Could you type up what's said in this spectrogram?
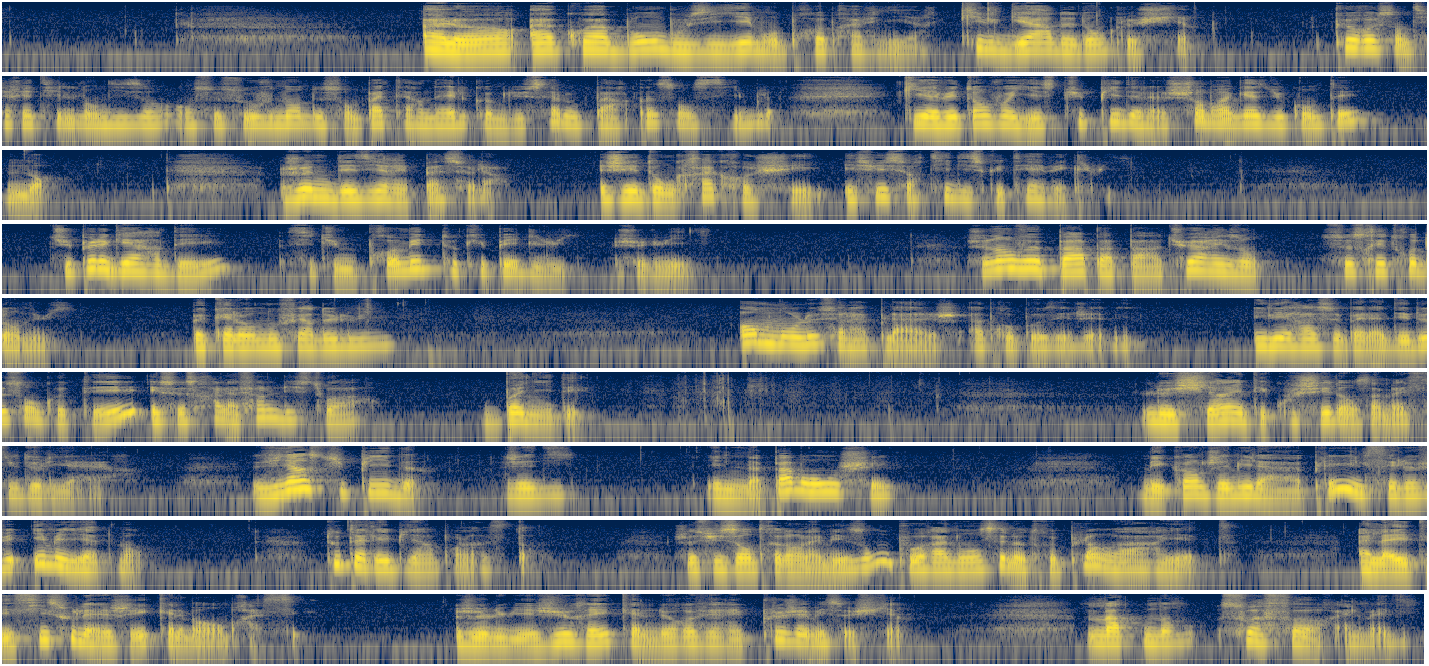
Alors, à quoi bon bousiller mon propre avenir? Qu'il garde donc le chien? Que ressentirait-il dans dix ans en se souvenant de son paternel comme du salopard insensible qui avait envoyé stupide à la chambre à gaz du comté? Non. Je ne désirais pas cela. J'ai donc raccroché et suis sorti discuter avec lui. Tu peux le garder si tu me promets de t'occuper de lui, je lui ai dit. Je n'en veux pas, papa, tu as raison, ce serait trop d'ennui. Qu'allons-nous faire de lui? Emmenons-le sur la plage, a proposé Jamie. Il ira se balader de son côté et ce sera la fin de l'histoire. Bonne idée. Le chien était couché dans un massif de lierre. Viens, stupide, j'ai dit. Il n'a pas bronché. Mais quand Jamie l'a appelé, il s'est levé immédiatement. Tout allait bien pour l'instant. Je suis entrée dans la maison pour annoncer notre plan à Harriet. Elle a été si soulagée qu'elle m'a embrassée. Je lui ai juré qu'elle ne reverrait plus jamais ce chien. Maintenant, sois fort, elle m'a dit.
